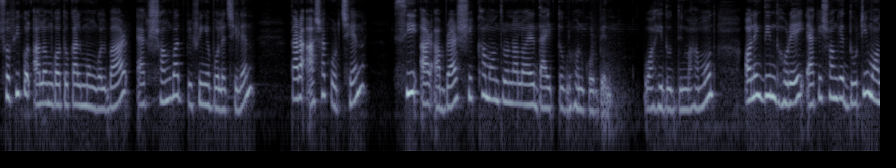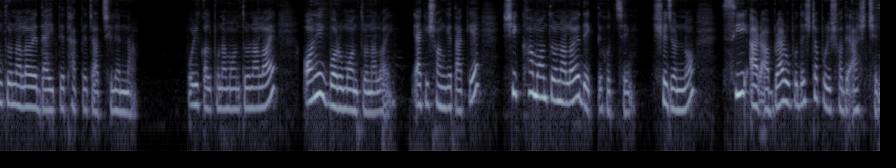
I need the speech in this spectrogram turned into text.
শফিকুল আলম গতকাল মঙ্গলবার এক সংবাদ ব্রিফিংয়ে বলেছিলেন তারা আশা করছেন সি আর আবরার শিক্ষা মন্ত্রণালয়ের দায়িত্ব গ্রহণ করবেন। ওয়াহিদ উদ্দিন মাহমুদ অনেক দিন ধরেই একই সঙ্গে দুটি মন্ত্রণালয়ের দায়িত্বে থাকতে চাচ্ছিলেন না। পরিকল্পনা মন্ত্রণালয় অনেক বড় মন্ত্রণালয়। একই সঙ্গে তাকে শিক্ষা মন্ত্রণালয়ে দেখতে হচ্ছে। সেজন্য সি আর আবরার উপদেষ্টা পরিষদে আসছেন।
